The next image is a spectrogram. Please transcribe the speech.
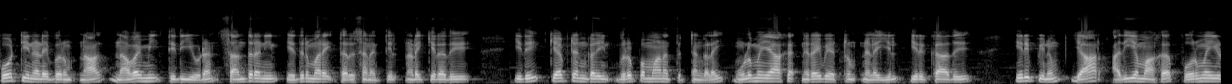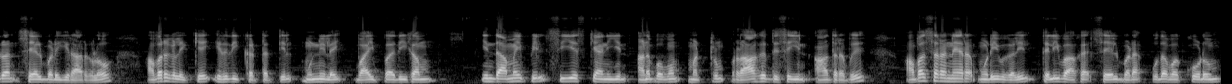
போட்டி நடைபெறும் நாள் நவமி திதியுடன் சந்திரனின் எதிர்மறை தரிசனத்தில் நடக்கிறது. இது கேப்டன்களின் விருப்பமான திட்டங்களை முழுமையாக நிறைவேற்றும் நிலையில் இருக்காது. இருப்பினும் யார் அதிகமாக பொறுமையுடன் செயல்படுகிறார்களோ அவர்களுக்கே இறுதிக்கட்டத்தில் முன்னிலை வாய்ப்பு அதிகம். இந்த அமைப்பில் சிஎஸ்கே அணியின் அனுபவம் மற்றும் ராகு திசையின் ஆதரவு அவசர நேர முடிவுகளில் தெளிவாக செயல்பட உதவக்கூடும்.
